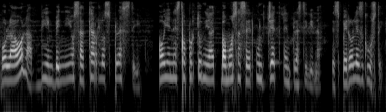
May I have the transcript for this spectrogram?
Hola, hola, bienvenidos a Carlos Plasti. Hoy en esta oportunidad vamos a hacer un jet en plastilina. Espero les guste.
